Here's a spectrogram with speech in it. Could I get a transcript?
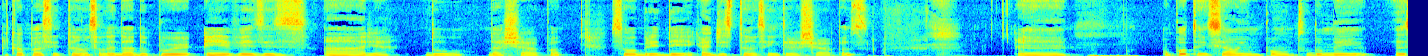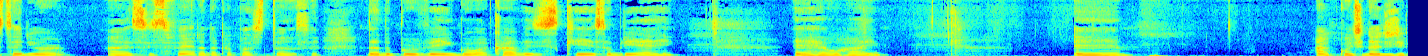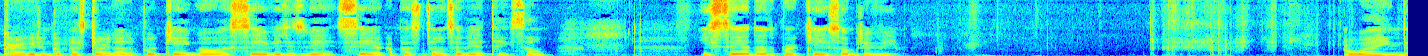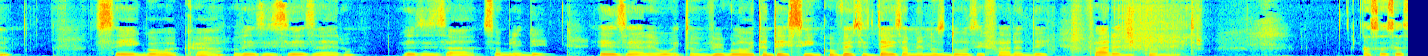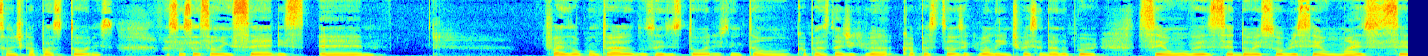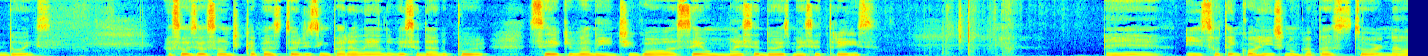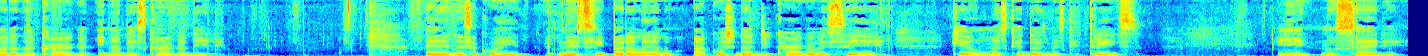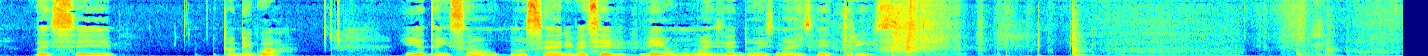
A capacitância é dada por E vezes a área do da chapa sobre D, que é a distância entre as chapas. É, o potencial em um ponto do meio exterior a essa esfera da capacitância dado por V igual a K vezes Q sobre R. R é o raio. É, a quantidade de carga de um capacitor dado por Q é igual a C vezes V. C é a capacitância, V é a tensão. E C é dado por Q sobre V. Ou ainda, C igual a K vezes E0 vezes A sobre D. E0 é 8,85 vezes 10 a menos 12 farad, farad por metro. Associação de capacitores. Associação em séries é, faz ao contrário dos resistores, então capacidade capacitância equivalente vai ser dada por C1 vezes C2 sobre C1 mais C2. Associação de capacitores em paralelo vai ser dado por C equivalente igual a C1 mais C2 mais C3. É, e só tem corrente num capacitor na hora da carga e na descarga dele. É, nessa corrente, nesse paralelo, a quantidade de carga vai ser Q1 mais Q2 mais Q3. E no série vai ser tudo igual. E a tensão no série vai ser V1 mais V2 mais V3.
